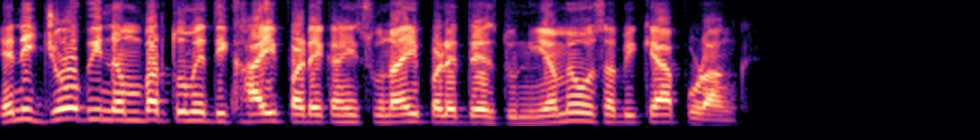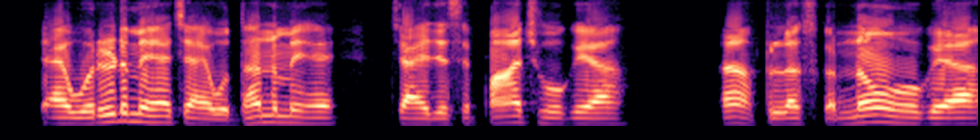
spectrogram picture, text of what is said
यानी जो भी नंबर तुम्हें दिखाई पड़े, कहीं सुनाई पड़े देश, दुनिया में, वो सभी क्या पूर्णांक है? चाहे वो ऋण में है, चाहे वो धन में है, चाहे जैसे पाँच हो गया हाँ प्लस का नौ हो गया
